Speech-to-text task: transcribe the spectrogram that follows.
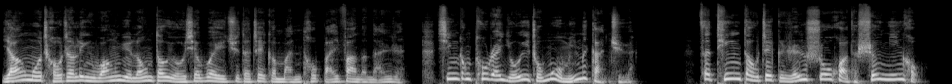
杨母瞅着令王玉龙都有些畏惧的这个满头白发的男人，心中突然有一种莫名的感觉。在听到这个人说话的声音后，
